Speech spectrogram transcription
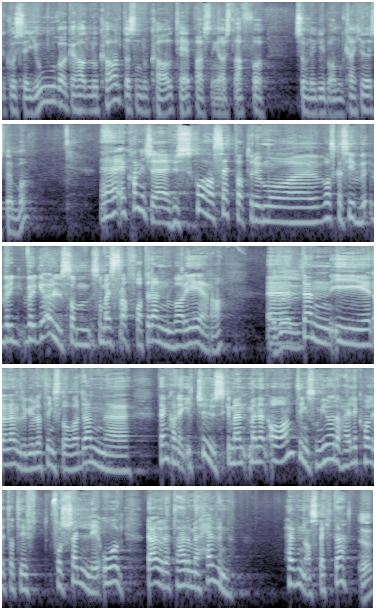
hvordan er jorda, hva har du lokalt? altså Lokale tilpasninger tilpasning av straffa som ligger i bånn. Kan ikke det stemme? Eh, Jeg kan ikke huske å ha sett at du må eh, hva skal jeg si, brygge øl som, som en straff, at den varierer. Eh, Ja, det- Den i den eldre Gulatingslova, den, den kan jeg ikke huske. Men, men en annen ting som gjør det hele kvalitativt forskjellig òg, det er jo dette her med hevn. Hevnaspektet. Ja.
